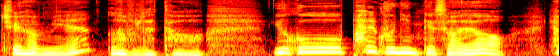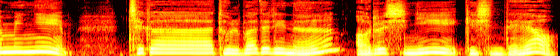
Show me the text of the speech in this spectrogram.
주현미의 러브레터. 6589님께서요. 현미님, 제가 돌봐드리는 어르신이 계신데요.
